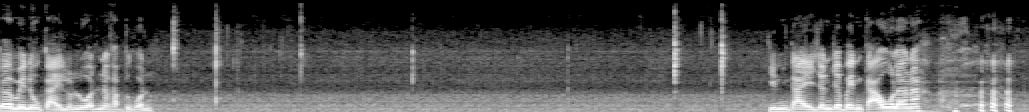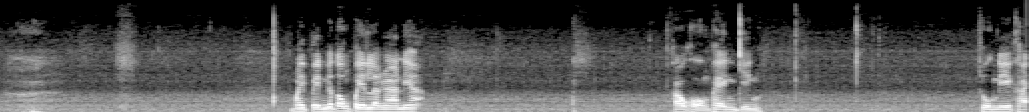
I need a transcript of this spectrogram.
เจอเมนูไก่ล้วนๆนะครับทุกคน กินไก่จนจะเป็นเกาแล้วนะ ไม่เป็นก็ต้องเป็นละงานเนี้ยข้าวของแพงจริง ช่วงนี้ใคร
